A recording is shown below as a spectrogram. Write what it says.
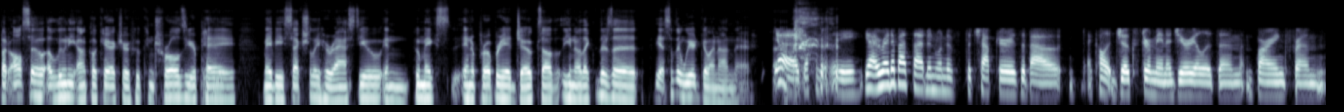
but also a loony uncle character who controls your mm-hmm. pay, maybe sexually harassed you and who makes inappropriate jokes all you know, like there's a yeah, something weird going on there. Uh, yeah, definitely. yeah, I read about that in one of the chapters about I call it jokester managerialism, borrowing from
